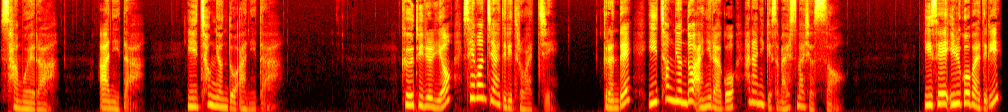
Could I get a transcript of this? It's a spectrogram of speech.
사무엘아, 아니다. 이 청년도 아니다. 그 뒤를 이어 세 번째 아들이 들어왔지. 그런데 이 청년도 아니라고 하나님께서 말씀하셨어. 이세 일곱 아들이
